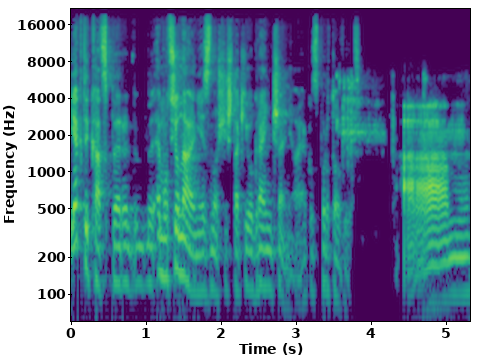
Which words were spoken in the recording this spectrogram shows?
Jak ty, Kacper, emocjonalnie znosisz takie ograniczenia jako sportowiec? Um,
